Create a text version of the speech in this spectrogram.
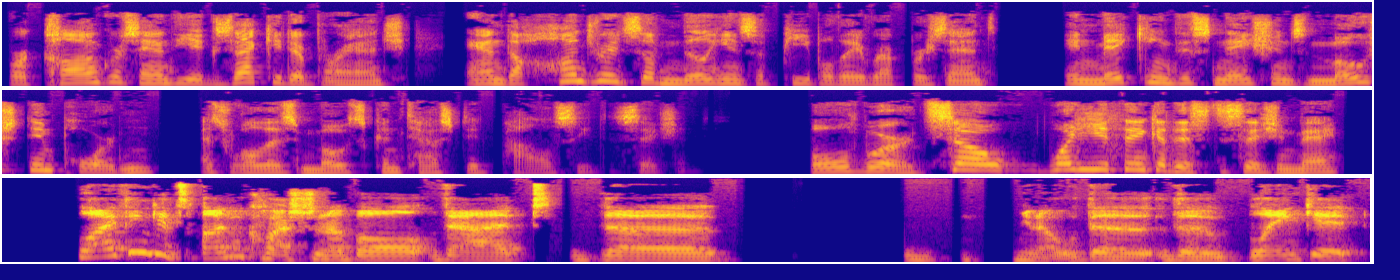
for Congress and the executive branch and the hundreds of millions of people they represent in making this nation's most important as well as most contested policy decisions. Bold words. So, what do you think of this decision, May? Well, I think it's unquestionable that the you know the the blanket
